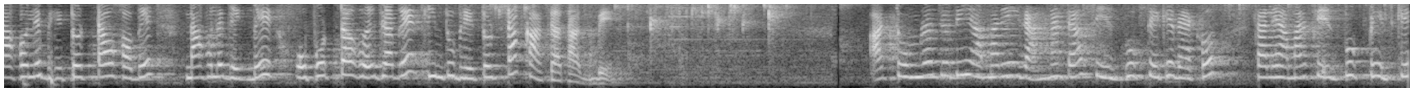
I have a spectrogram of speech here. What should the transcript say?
তাহলে ভেতরটাও হবে, না হলে দেখবে ওপরটা হয়ে যাবে, কিন্তু ভেতরটা কাঁচা থাকবে। আর তোমরা যদি আমার এই রান্নাটা ফেসবুক থেকে দেখো, তাহলে আমার ফেসবুক পেজকে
